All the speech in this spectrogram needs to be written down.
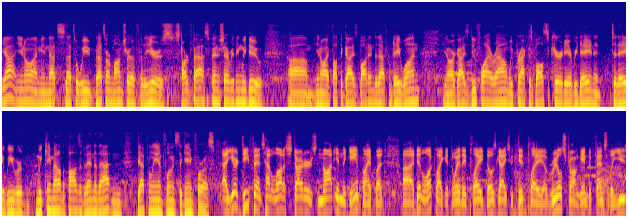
Yeah, you know, I mean that's that's what we that's our mantra for the year is start fast, finish everything we do. Um, you know, I thought the guys bought into that from day one. You know, our guys do fly around. We practice ball security every day, and it, today we were we came out on the positive end of that and definitely influenced the game for us. Uh, your defense had a lot of starters not in the game tonight, but uh, it didn't look like it the way they played. Those guys who did play a real strong game defensively, you,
